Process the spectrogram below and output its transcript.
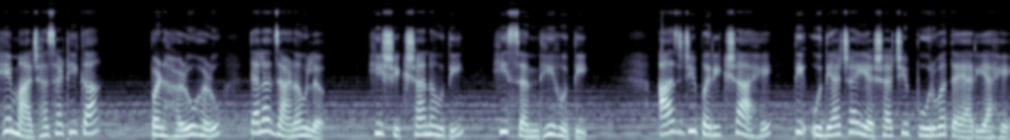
हे माझ्यासाठी का? पण हळूहळू त्याला जाणवलं ही शिक्षा नव्हती ही संधी होती. आज जी परीक्षा आहे ती उद्याच्या यशाची पूर्वतयारी आहे.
